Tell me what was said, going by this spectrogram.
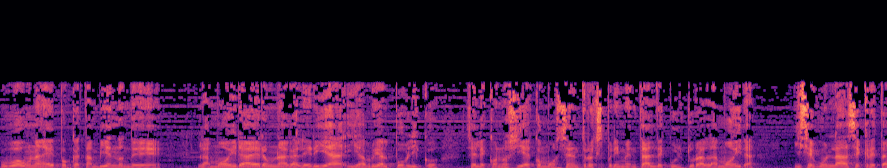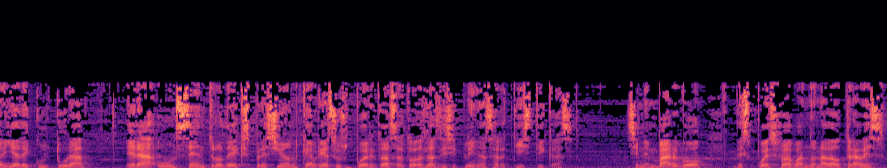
Hubo una época también donde la Moira era una galería y abrió al público. Se le conocía como Centro Experimental de Cultura La Moira y según la Secretaría de Cultura era un centro de expresión que abría sus puertas a todas las disciplinas artísticas. Sin embargo, después fue abandonada otra vez.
